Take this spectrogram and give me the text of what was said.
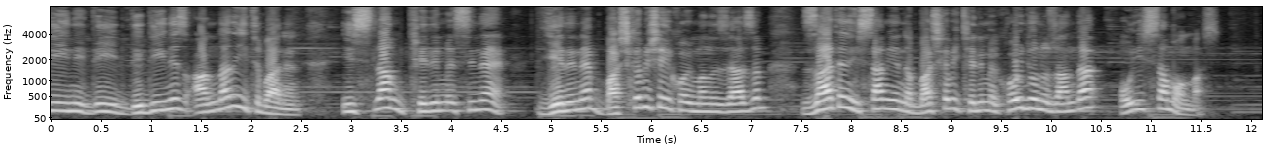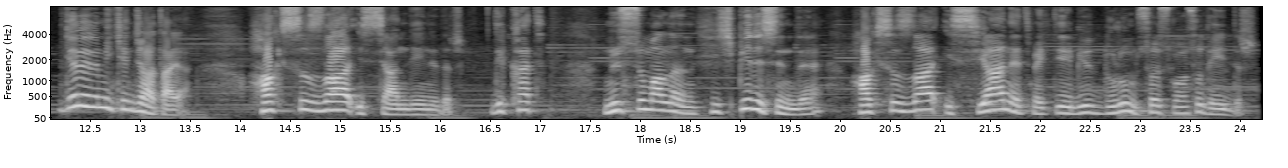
dini değil dediğiniz andan itibaren İslam kelimesine yerine başka bir şey koymanız lazım. Zaten İslam yerine başka bir kelime koyduğunuz anda o İslam olmaz. Gelelim ikinci hataya. Haksızlığa isyan dinidir. Dikkat! Müslümanların hiçbirisinde haksızlığa isyan etmek diye bir durum söz konusu değildir.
